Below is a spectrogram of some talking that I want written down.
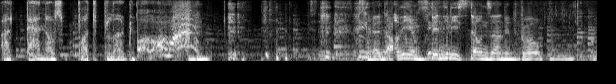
A Thanos butt plug. Oh, oh, oh. It had all the infinity stones on it, bro.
